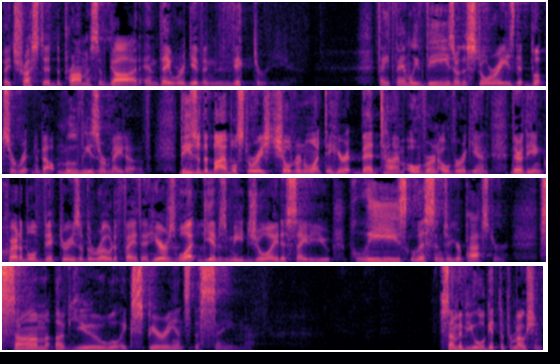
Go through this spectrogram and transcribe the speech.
They trusted the promise of God, and they were given victory. Faith family, these are the stories that books are written about, movies are made of. These are the Bible stories children want to hear at bedtime over and over again. They're the incredible victories of the road of faith. And here's what gives me joy to say to you please listen to your pastor. Some of you will experience the same. Some of you will get the promotion.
